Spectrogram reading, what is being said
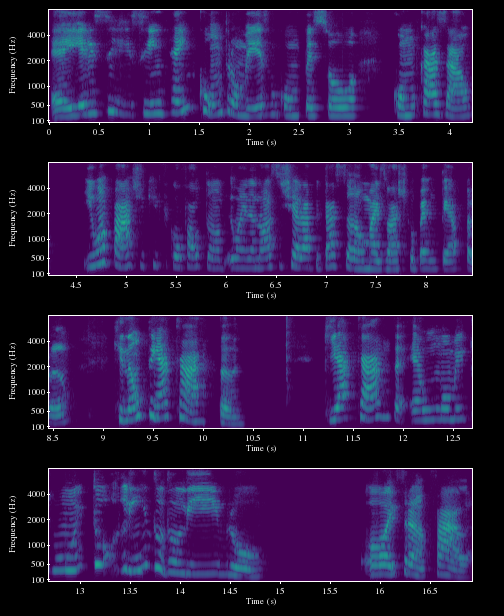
é, e eles se, se reencontram mesmo como pessoa, como casal. E uma parte que ficou faltando, eu ainda não assisti a adaptação, mas eu acho que eu perguntei a Fran, que não tem a carta. Que a carta é um momento muito lindo do livro. Oi, Fran, fala.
